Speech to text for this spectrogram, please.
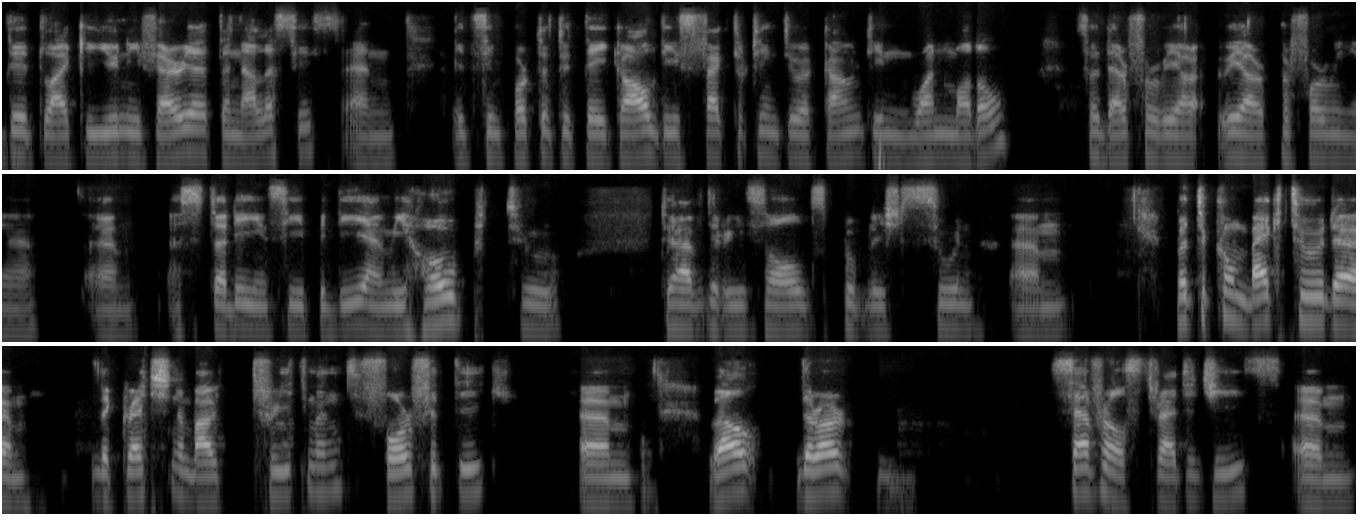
did like a univariate analysis and it's important to take all these factors into account in one model. So therefore we are, we are performing a, um, a study in COPD and we hope to, to have the results published soon. Um, but to come back to the, the question about treatment for fatigue, um, well, there are several strategies. Um,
